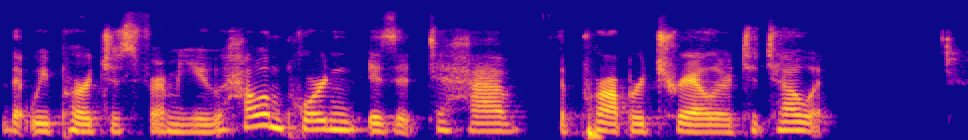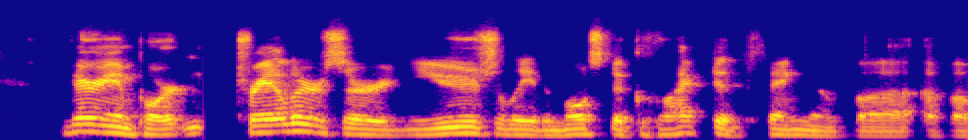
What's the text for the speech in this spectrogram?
that we purchase from you, how important is it to have the proper trailer to tow it? Very important. Trailers are usually the most neglected thing of uh, of a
